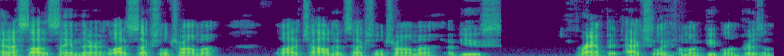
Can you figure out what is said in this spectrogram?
and I saw the same there. A lot of sexual trauma, a lot of childhood sexual trauma, abuse, rampant actually among people in prison.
